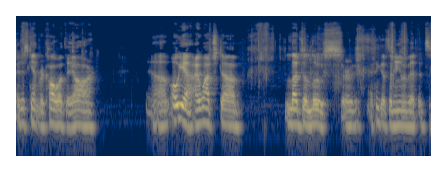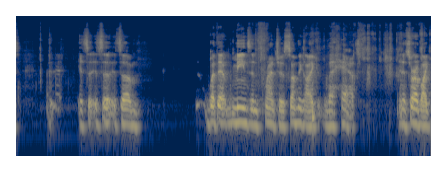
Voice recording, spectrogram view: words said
I just can't recall what they are. Um, oh yeah, I watched um, Le Doulos, or I think that's the name of it. It's it's a, it's a it's a um, what that means in French is something like the hat, and it's sort of like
